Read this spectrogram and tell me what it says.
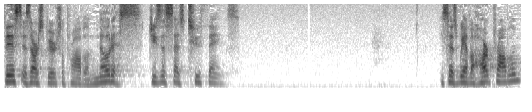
This is our spiritual problem. Notice, Jesus says two things. He says we have a heart problem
